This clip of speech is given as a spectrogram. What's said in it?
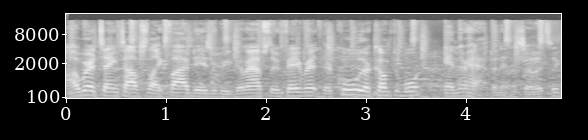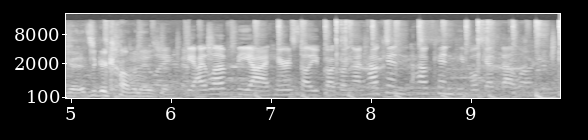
I wear tank tops like five days a week. They're my absolute favorite. They're cool, they're comfortable, and they're happening. So it's a good, it's a good combination. I love the uh, hairstyle you've got going on. How can how can people get that look?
